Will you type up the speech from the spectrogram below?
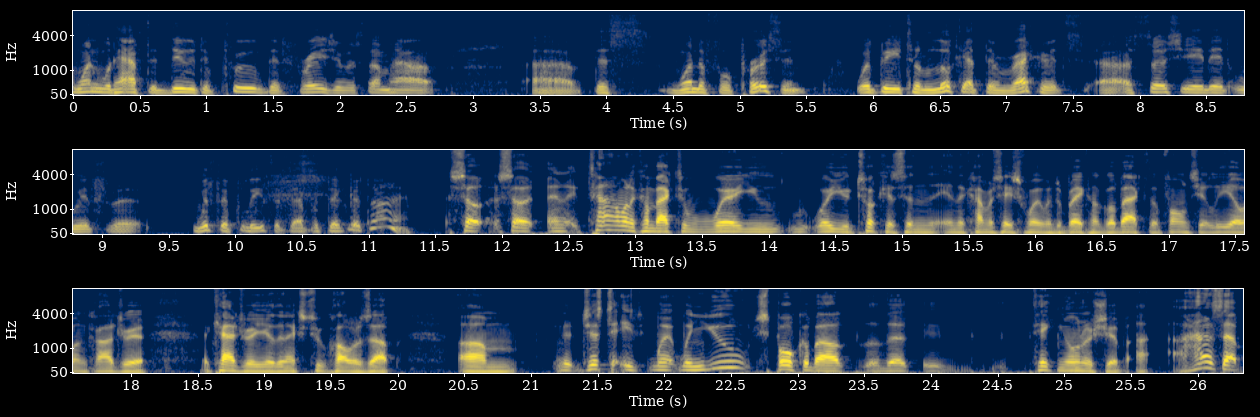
one would have to do to prove that Frazier was somehow uh, this wonderful person would be to look at the records uh, associated with the with the police at that particular time. So, so, and Tom, I want to come back to where you where you took us in in the conversation where we went to break. I'll go back to the phones here, Leo and Kadria. Uh, Kadria, you're the next two callers up. Um, just to, when, you spoke about the taking ownership, uh, how does that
